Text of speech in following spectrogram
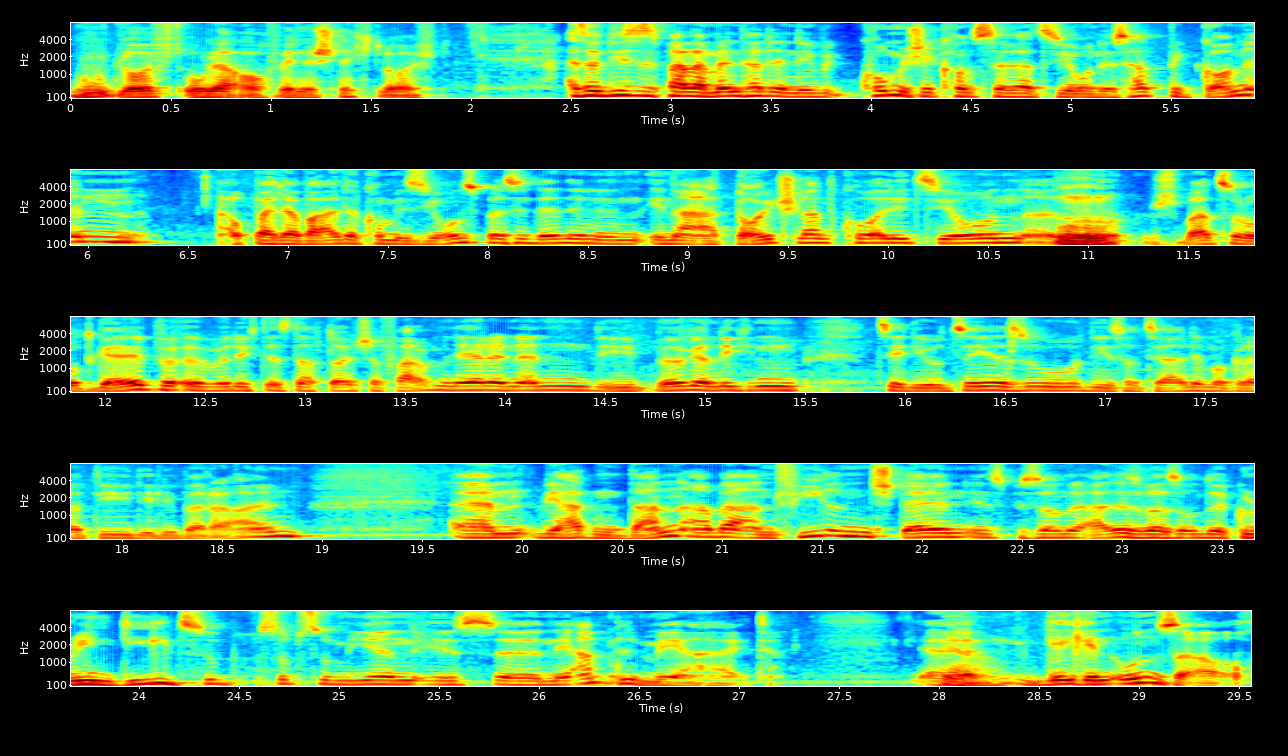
gut läuft oder auch wenn es schlecht läuft? Also dieses Parlament hatte eine komische Konstellation. Es hat begonnen auch bei der Wahl der Kommissionspräsidentin in, in einer Art Deutschland-Koalition, also mhm. schwarz-rot-gelb äh, würde ich das nach deutscher Farbenlehre nennen, die Bürgerlichen, CDU, CSU, die Sozialdemokratie, die Liberalen. Ähm, wir hatten dann aber an vielen Stellen, insbesondere alles, was unter Green Deal sub subsumieren ist, äh, eine Ampelmehrheit. Äh, ja. Gegen uns auch,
